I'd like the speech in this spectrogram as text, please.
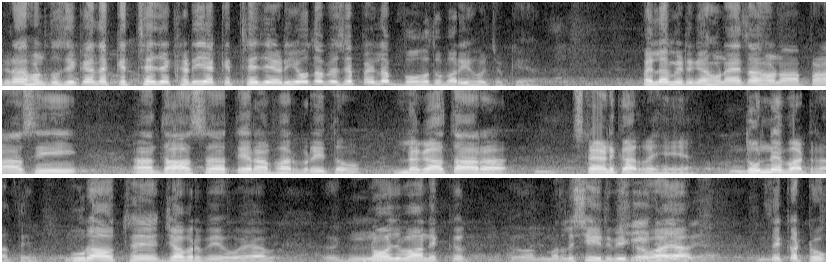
ਜਿਹੜਾ ਹੁਣ ਤੁਸੀਂ ਕਹਿੰਦੇ ਕਿੱਥੇ ਜੇ ਖੜੀ ਆ ਕਿੱਥੇ ਜੇ ਅੜੀ ਆ, ਉਹ ਤਾਂ ਵੈਸੇ ਪਹਿਲਾਂ ਬਹੁਤ ਵਾਰੀ ਹੋ ਚੁੱਕਿਆ ਪਹਿਲਾਂ ਮੀਟਿੰਗਾਂ ਹੁਣ ਐ ਤਾਂ ਹੁਣ ਆਪਣਾ ਅਸੀਂ ਅ, 10 13 ਫਰਵਰੀ ਤੋਂ ਲਗਾਤਾਰ ਸਟੈਂਡ ਕਰ ਰਹੇ ਆ ਦੋਨੇ ਬਾਰਡਰਾਂ ਤੇ। ਪੂਰਾ ਉੱਥੇ ਜਬਰ ਵੀ ਹੋਇਆ ਨੌਜਵਾਨ ਇੱਕ ਮਤਲਬ ਸ਼ਹੀਦ ਵੀ ਕਰਵਾਇਆ ਤੇ ਘੱਟੋ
